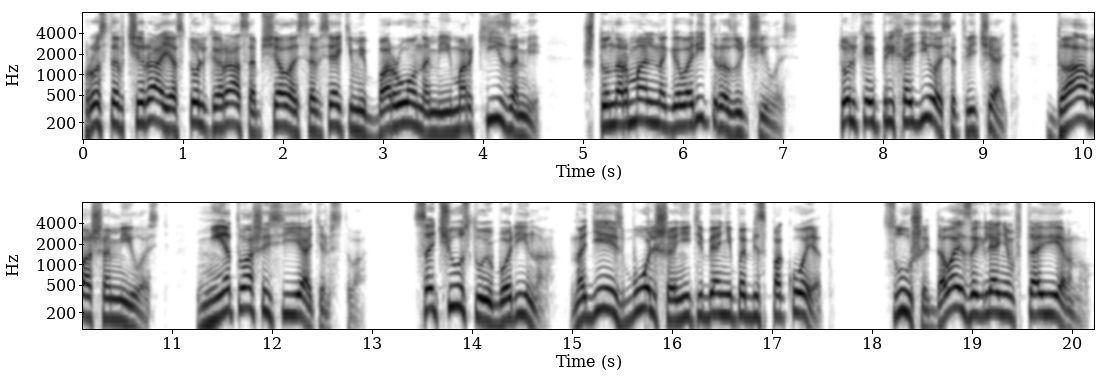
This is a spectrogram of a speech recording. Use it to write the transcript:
Просто вчера я столько раз общалась со всякими баронами и маркизами, что нормально говорить разучилась. Только и приходилось отвечать. «Да, ваша милость. Нет, ваше сиятельство». «Сочувствую, Борина. Надеюсь, больше они тебя не побеспокоят. Слушай, давай заглянем в таверну.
